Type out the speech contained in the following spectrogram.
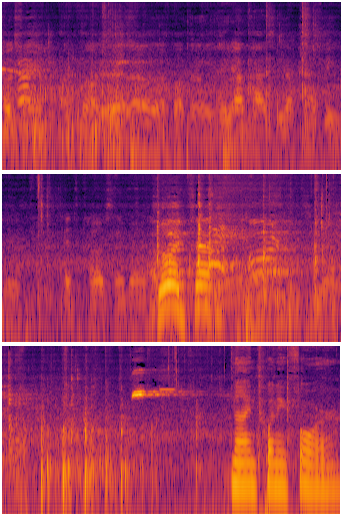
Post right here. I thought, yeah, that, I thought that was. There you got pass, you got pass, big dude. Hit the post, there you go. Good, set. 924.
